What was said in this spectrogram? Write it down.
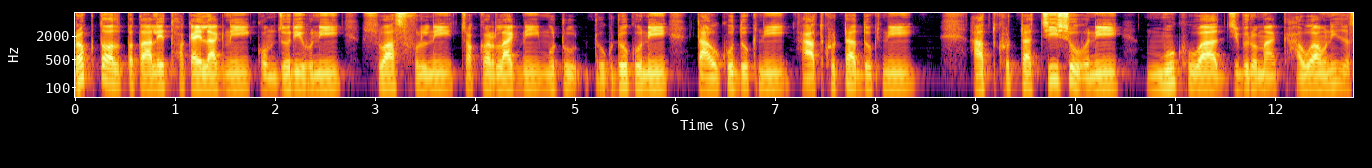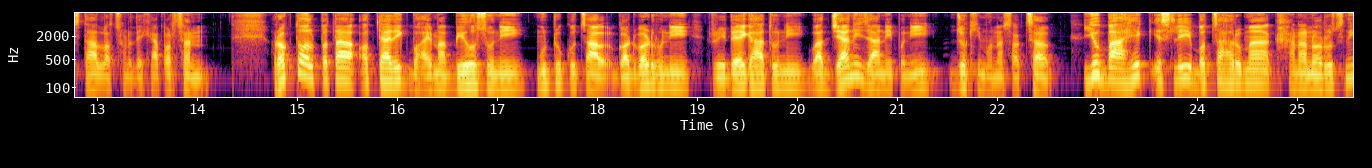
रक्त अल्पताले थकाइ लाग्ने कमजोरी हुने श्वास फुल्ने चक्कर लाग्ने मुटु ढुकढुक हुने टाउको दुख्ने हातखुट्टा दुख्ने हातखुट्टा चिसो हुने मुख वा जिब्रोमा घाउ आउने जस्ता लक्षण देखा पर्छन्। रक्त अल्पता अत्याधिक भएमा बेहोस हुने मुटुको चाल गडबड हुने हृदयघात हुने वा ज्यानै जाने पनि जोखिम हुन सक्छ। यो बाहेक यसले बच्चाहरूमा खाना नरुच्ने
